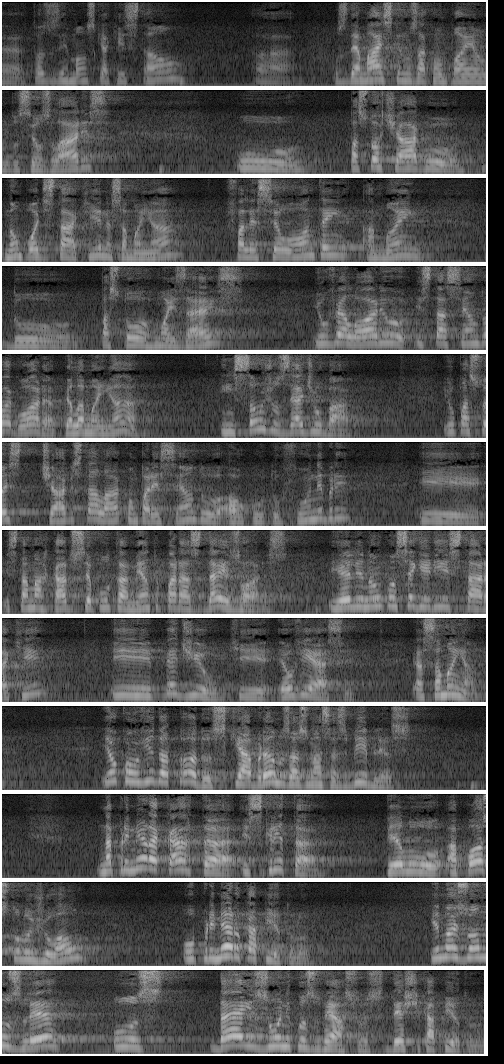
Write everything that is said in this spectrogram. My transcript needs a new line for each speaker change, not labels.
é, todos os irmãos que aqui estão, ah, os demais que nos acompanham dos seus lares. O pastor Tiago não pôde estar aqui nessa manhã, faleceu ontem a mãe do pastor Moisés, e o velório está sendo agora, pela manhã, em São José de Ubá. E o pastor Tiago está lá comparecendo ao culto fúnebre e está marcado o sepultamento para as 10 horas. E ele não conseguiria estar aqui e pediu que eu viesse essa manhã. E eu convido a todos que abramos as nossas Bíblias na primeira carta escrita pelo apóstolo João, o primeiro capítulo. E nós vamos ler os dez únicos versos deste capítulo.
